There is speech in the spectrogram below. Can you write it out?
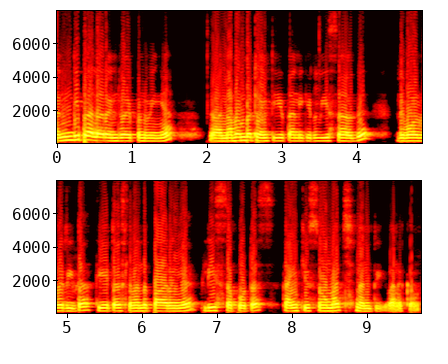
கண்டிப்பா எல்லாரும் என்ஜாய் பண்ணுவீங்க. நவம்பர் டுவெண்ட்டி அன்னைக்கு ரிலீஸ் ஆகுது. ரிவால்வர் ரீடா தியேட்டர்ஸ்ல வந்து பாருங்க. Please support us thank you so much நன்றி. வணக்கம்.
